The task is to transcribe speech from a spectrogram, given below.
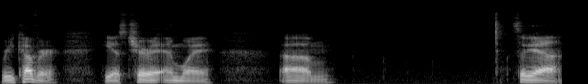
recover. He has Chirrut Îmwe. Um, so yeah,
